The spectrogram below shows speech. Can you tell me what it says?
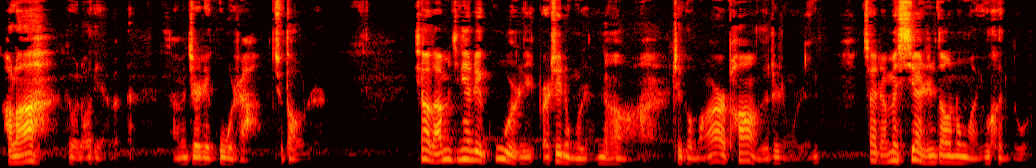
好了啊，各位老铁们。咱们今儿这故事啊，就到这儿。像咱们今天这故事里边这种人哈，这个王二胖子这种人，在咱们现实当中啊有很多，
